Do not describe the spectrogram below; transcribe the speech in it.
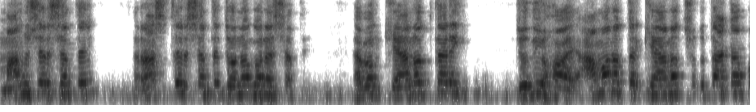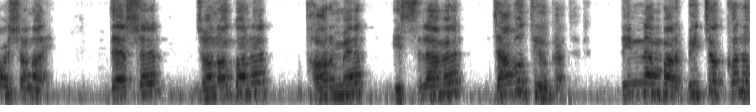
মানুষের সাথে, রাষ্ট্রের সাথে, জনগণের সাথে। এবং খেয়ানতকারী যদি হয়, আমানতের খেয়ানত শুধু টাকা পয়সা নয়, দেশের জনগণের, ধর্মের, ইসলামের যাবতীয় কাজের। তিন নাম্বার, বিচক্ষণ ও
